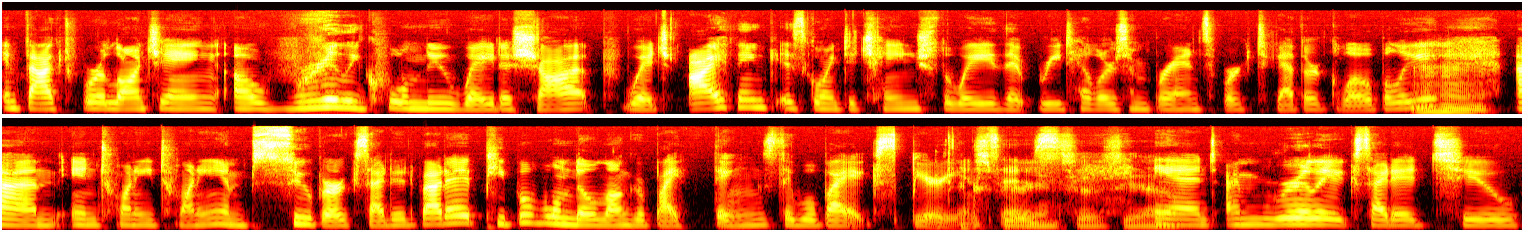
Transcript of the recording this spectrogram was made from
In fact, we're launching a really cool new way to shop, which I think is going to change the way that retailers and brands work together globally Mhm. um, in 2020. I'm super excited about it. People will no longer buy things; they will buy experiences. experiences, yeah. And I'm really excited to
